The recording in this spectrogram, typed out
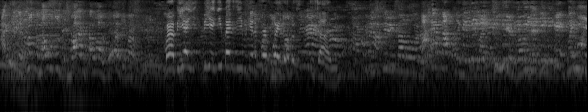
I didn't even cook them. I was just driving how I was, bro. Bro, but yeah, but yeah, you better see even get the first place on this, this time. I have not played in like two years, bro. You can't blame me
